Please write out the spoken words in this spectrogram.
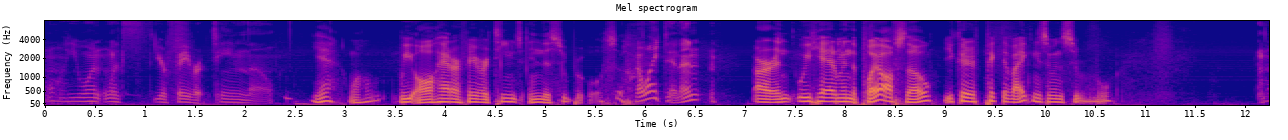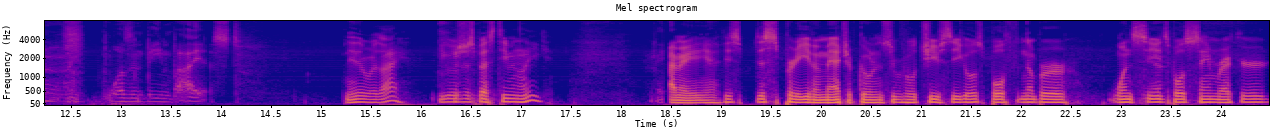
Oh, well, you went with your favorite team though. Yeah. Well, we all had our favorite teams in the Super Bowl, so No, I didn't. or in, we had them in the playoffs though. You could have picked the Vikings to win the Super Bowl. Wasn't being biased. Neither was I. Eagles just best team in the league. I mean, yeah, this this is a pretty even matchup going to the Super Bowl. Chiefs Eagles, both number one seeds, both same record.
